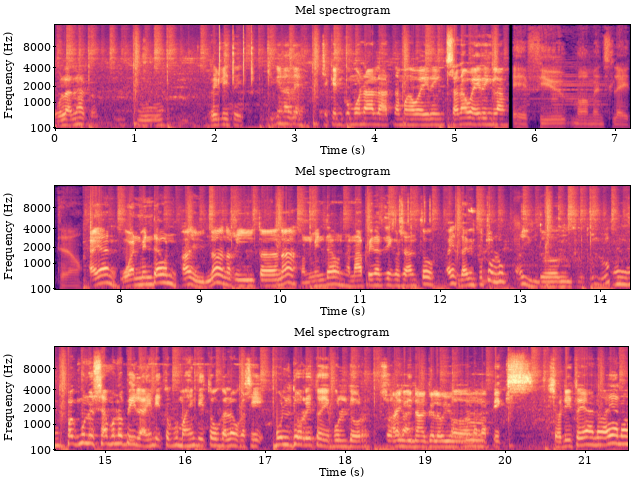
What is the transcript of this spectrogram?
wala lahat. Oh. Oo. Really to. Checkin natin. Checkin ko muna lahat ng mga wiring. Sana wiring lang. A few moments later. Ayan, one min down. Ay, na, nakita na. One min down. Hanapin natin kung saan to. Ayun, daming putol oh. Ay, ang daming putol, oh. Mm. Pag muna sa monobila, hindi ito guma, hindi ito galaw kasi buldor ito eh, buldor. So, Ay, hindi nagalaw yung oh, ano. naka-fix. So dito yan, oh, ayan oh.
